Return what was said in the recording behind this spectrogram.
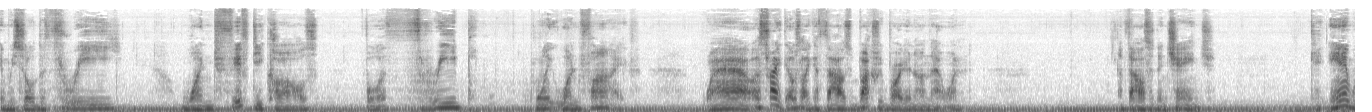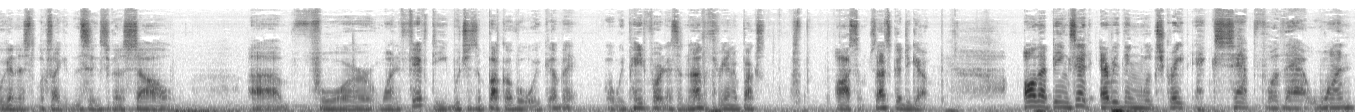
and we sold the three 150 calls for 3.15. Wow, that's right. That was like a thousand bucks we brought in on that one. A thousand and change. And we're gonna looks like this is gonna sell uh, for 150, which is a buck over what we what we paid for it. That's another 300 bucks. Awesome. So that's good to go. All that being said, everything looks great except for that one.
